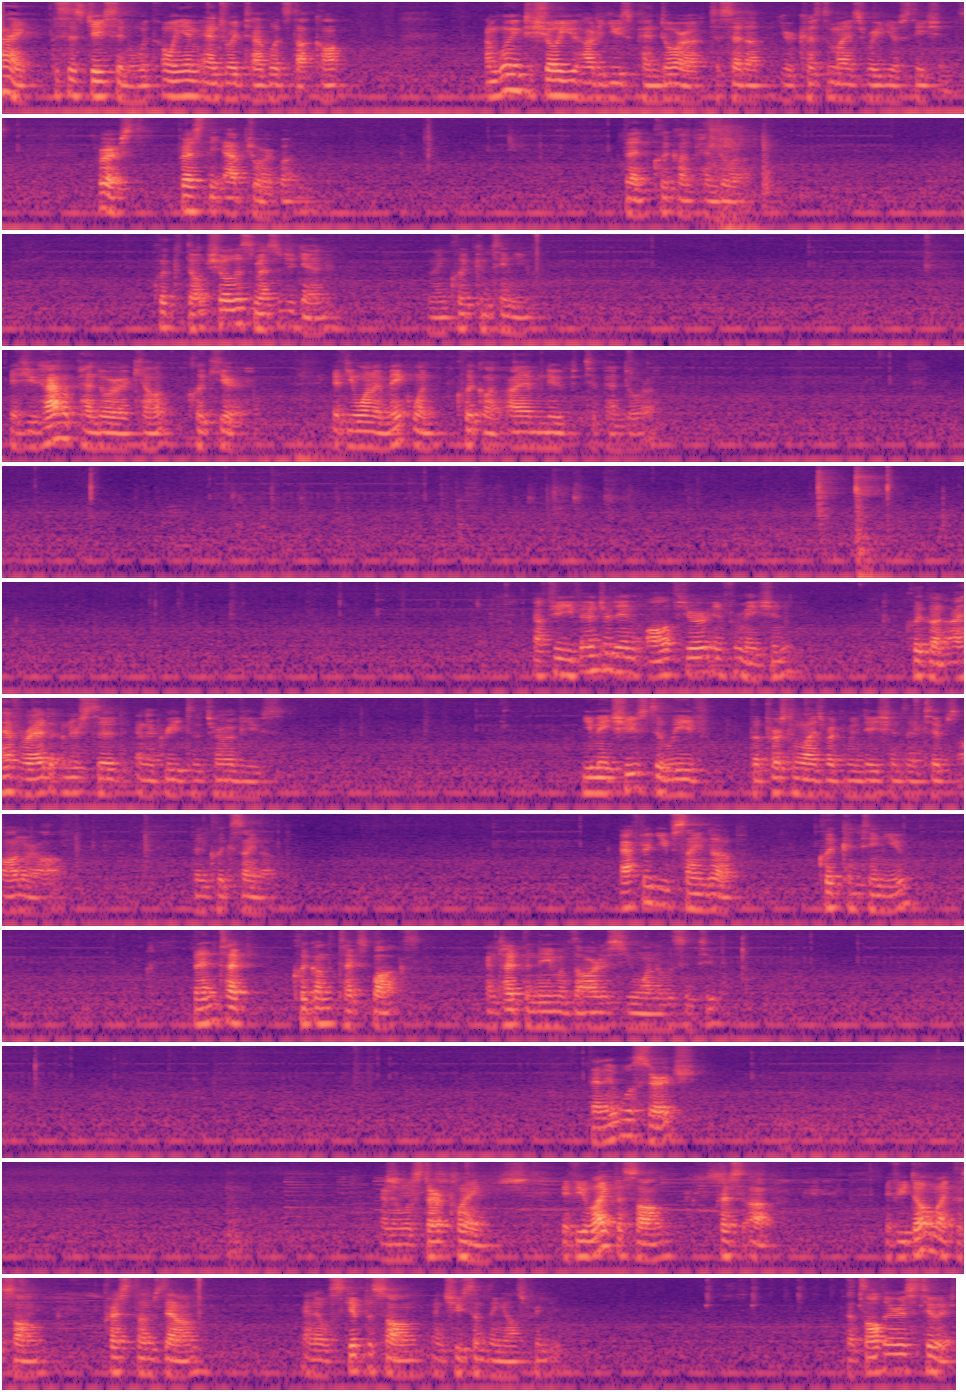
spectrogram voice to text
Hi, this is Jason with OEMAndroidTablets.com. I'm going to show you how to use Pandora to set up your customized radio stations. First, press the App Drawer button. Then click on Pandora. Click Don't Show This Message Again, and then click Continue. If you have a Pandora account, click here. If you want to make one, click on I am new to Pandora. After you've entered in all of your information, click on I have read, understood, and agreed to the term of use. You may choose to leave the personalized recommendations and tips on or off. Then click sign up. After you've signed up, click continue. Then type click on the text box and type the name of the artist you want to listen to. Then it will search and it will start playing. If you like the song, press up. If you don't like the song, press thumbs down and it will skip the song and choose something else for you. That's all there is to it.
